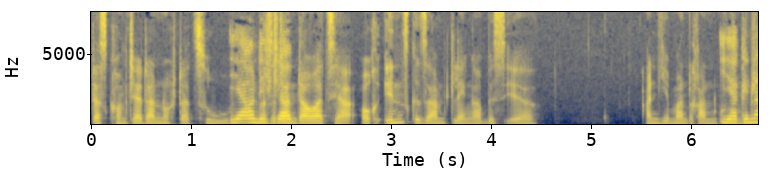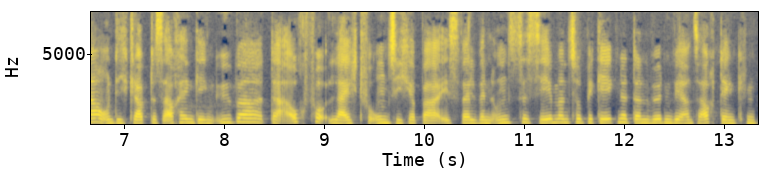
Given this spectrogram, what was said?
Das kommt ja dann noch dazu. Ja, und ich also glaub, dann dauert es ja auch insgesamt länger, bis ihr an jemand rankommt. Ja, genau. Und ich glaube, dass auch ein Gegenüber da auch leicht verunsicherbar ist, weil wenn uns das jemand so begegnet, dann würden wir uns auch denken,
